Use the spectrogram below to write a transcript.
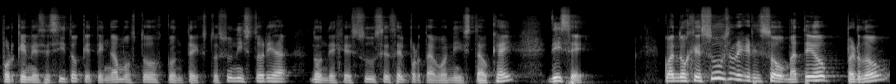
porque necesito que tengamos todos contexto. Es una historia donde Jesús es el protagonista, ¿ok? Dice, cuando Jesús regresó, Mateo, perdón,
